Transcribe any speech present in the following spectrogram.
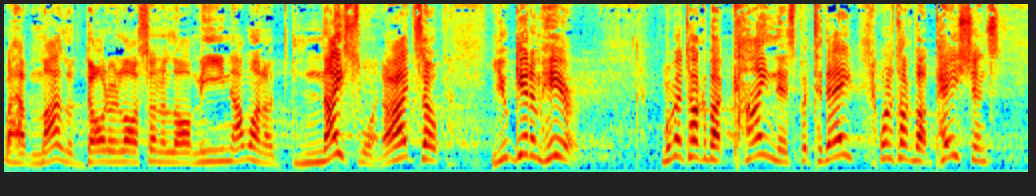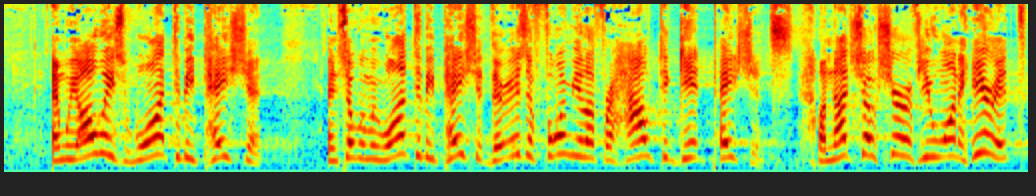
I have my little daughter-in-law, son-in-law mean. I want a nice one. All right. So, you get them here. We're going to talk about kindness, but today I want to talk about patience and we always want to be patient. And so, when we want to be patient, there is a formula for how to get patience. I'm not so sure if you want to hear it,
